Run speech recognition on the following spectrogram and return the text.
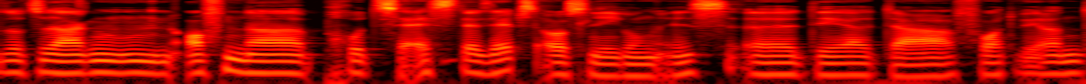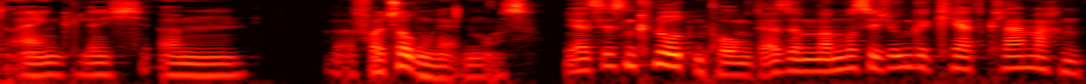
sozusagen ein offener Prozess der Selbstauslegung ist, äh, der da fortwährend eigentlich ähm, vollzogen werden muss. Ja, es ist ein Knotenpunkt. Also man muss sich umgekehrt klar machen,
